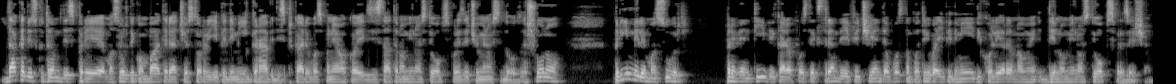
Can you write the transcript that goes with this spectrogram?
Dacă discutăm despre măsuri de combatere a acestor epidemii grave despre care vă spuneam că au existat în 1918-1921, primele măsuri preventive care au fost extrem de eficiente au fost împotriva epidemiei de holeră din 1918.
